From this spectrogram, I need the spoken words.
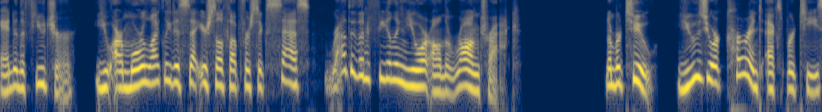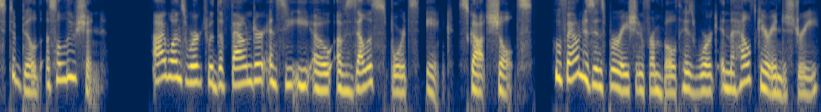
and in the future, you are more likely to set yourself up for success rather than feeling you are on the wrong track. Number two, use your current expertise to build a solution. I once worked with the founder and CEO of Zealous Sports, Inc., Scott Schultz, who found his inspiration from both his work in the healthcare industry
